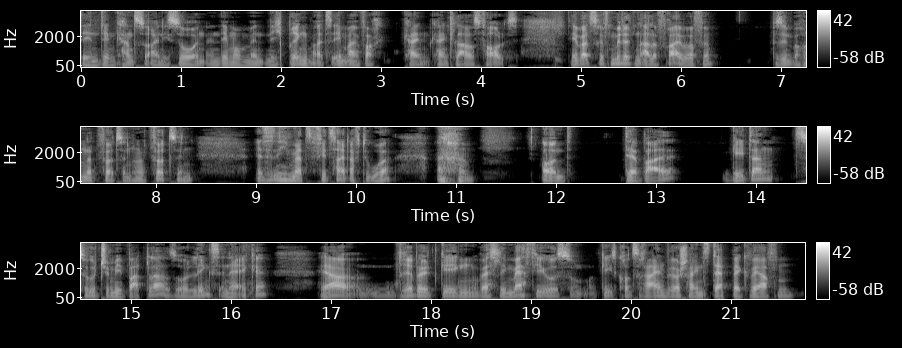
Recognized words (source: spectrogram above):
den, den kannst du eigentlich so in, in dem Moment nicht bringen, weil es eben einfach kein, kein klares Foul ist. Jedenfalls trifft Middleton alle Freiwürfe. Wir sind bei 114, 114. Es ist nicht mehr viel Zeit auf der Uhr. Und der Ball geht dann zu Jimmy Butler, so links in der Ecke. Ja, dribbelt gegen Wesley Matthews, geht kurz rein, will wahrscheinlich einen Stepback werfen.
